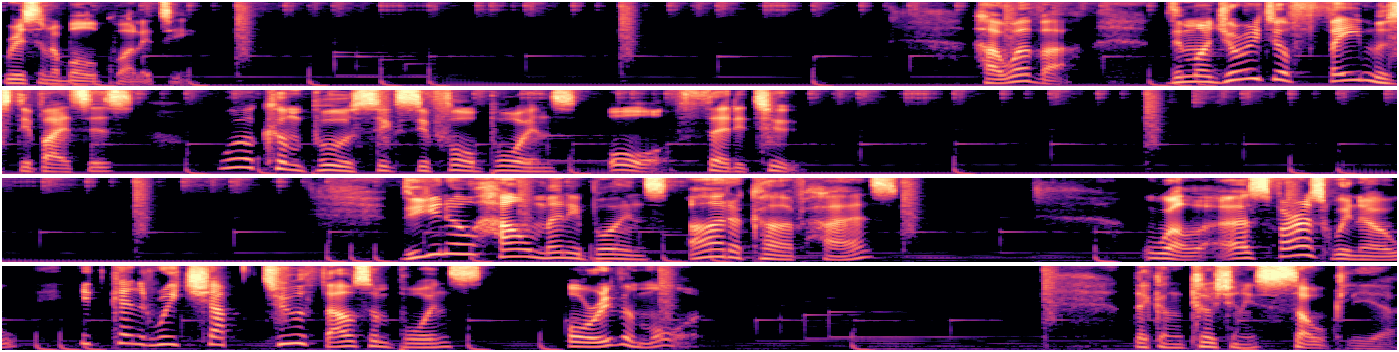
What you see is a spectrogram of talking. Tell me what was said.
reasonable quality. However, the majority of famous devices will compose 64 points or 32. Do you know how many points AutoCurve has? Well, as far as we know, it can reach up 2000 points or even more. The conclusion is so clear.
